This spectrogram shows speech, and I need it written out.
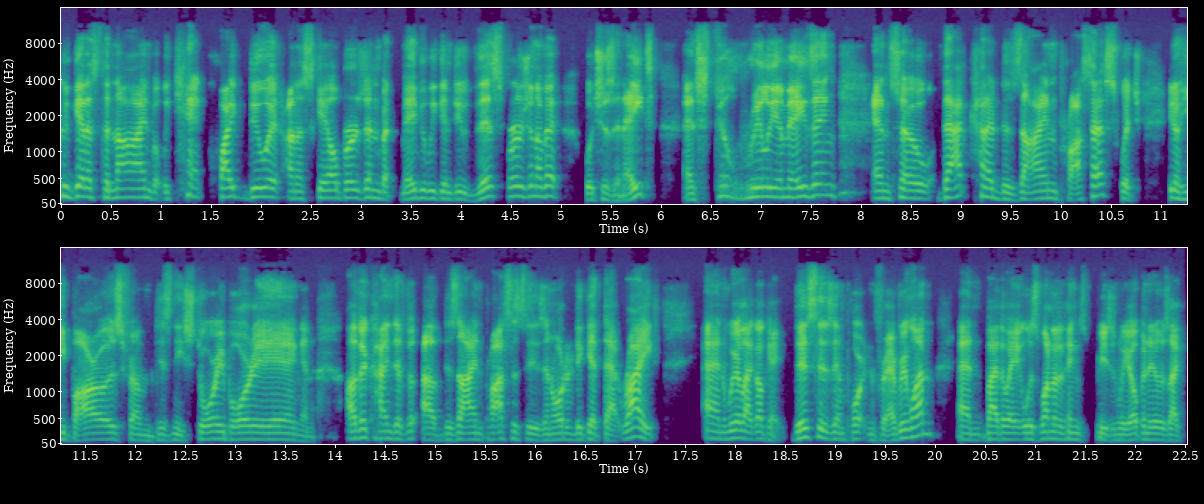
could get us to nine, but we can't quite do it on a scale version. But maybe we can do this version of it, which is an eight and still really amazing. And so that kind of design process, which you know he borrows from Disney storyboarding and other kinds of, of design processes in order to get that right. And we we're like, okay, this is important for everyone. And by the way, it was one of the things reason we opened it. It was like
